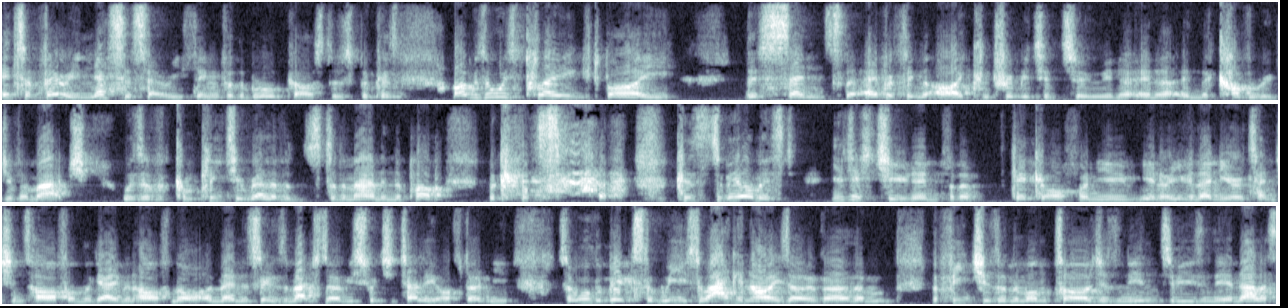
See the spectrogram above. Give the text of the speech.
it's a very necessary thing for the broadcasters because I was always plagued by this sense that everything that I contributed to in, a, in, a, in the coverage of a match was of complete irrelevance to the man in the pub. Because, because to be honest, you just tune in for the kickoff, and you, you know, even then your attention's half on the game and half not. And then as soon as the match is over, you switch your telly off, don't you? So all the bits that we used to agonise over, the, the features and the montages and the interviews and the analysis,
